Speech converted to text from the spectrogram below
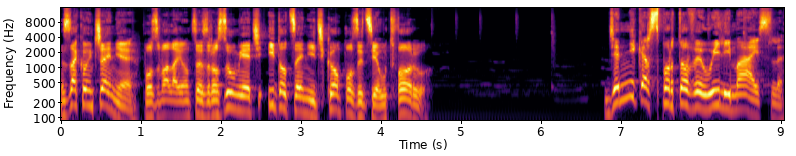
Zakończenie pozwalające zrozumieć i docenić kompozycję utworu. Dziennikarz sportowy Willy Meisl,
